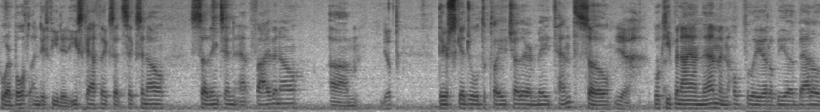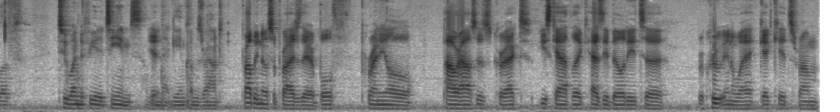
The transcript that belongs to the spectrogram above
who are both undefeated. East Catholic's at six and zero, Southington at five and zero. Um, Yep. they're scheduled to play each other May tenth, so Yeah. We'll keep an eye on them, and hopefully it'll be a battle of two undefeated teams when Yeah. that game comes around. Probably no surprise there. Both perennial powerhouses, correct? East Catholic has the ability to recruit in a way, get kids from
